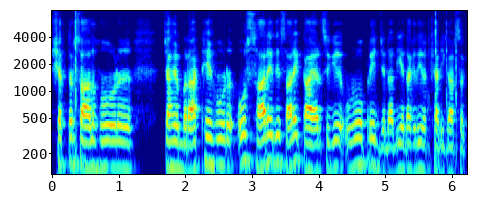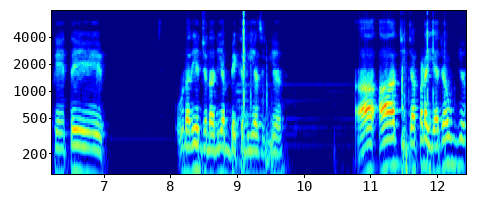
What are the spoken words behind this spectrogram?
76 ਸਾਲ ਹੋਣ, ਚਾਹੇ ਮਰਾਠੇ ਹੋਣ, ਉਹ ਸਾਰੇ ਦੇ ਸਾਰੇ ਕਾਇਰ ਸੀਗੇ, ਉਹ ਆਪਣੀ ਜਨਾਨੀਆਂ ਤੱਕ ਦੀ ਰੱਖਿਆ ਨਹੀਂ ਕਰ ਸਕੇ ਤੇ ਉਹਨਾਂ ਦੀਆਂ ਜਨਾਨੀਆਂ ਵਿਕਦੀਆਂ ਸੀਗੀਆਂ। ਆ ਆ ਚੀਜ਼ਾਂ ਪੜਾਈਆਂ ਜਾਊਗੀਆਂ।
